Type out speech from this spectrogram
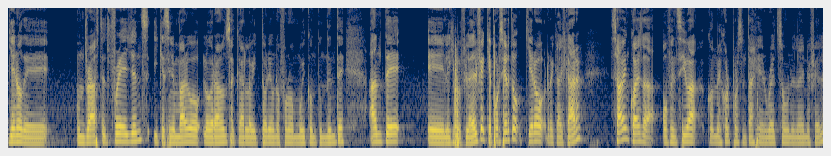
lleno de undrafted free agents y que sin embargo lograron sacar la victoria de una forma muy contundente ante eh, el equipo de Filadelfia, que por cierto quiero recalcar, ¿saben cuál es la ofensiva con mejor porcentaje de red zone en la NFL?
